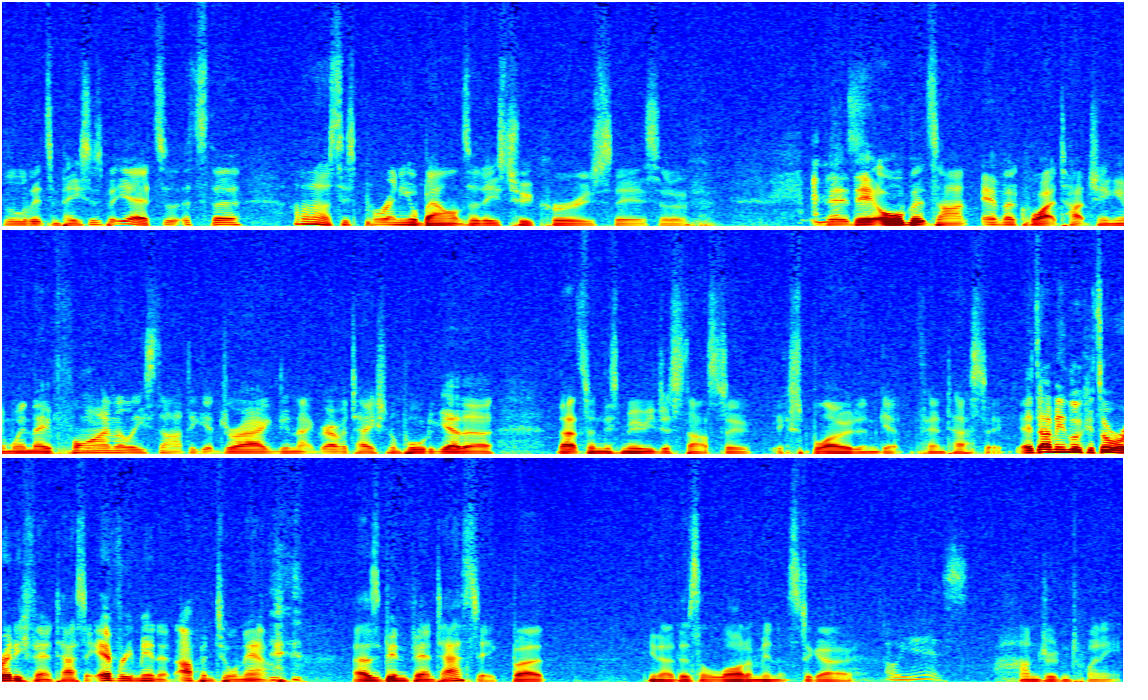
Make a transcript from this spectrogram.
little bits and pieces. But yeah, it's it's the I don't know, it's this perennial balance of these two crews. They're sort of their, their orbits aren't ever quite touching, and when they finally start to get dragged in that gravitational pull together, that's when this movie just starts to explode and get fantastic. It's, I mean, look, it's already fantastic. Every minute up until now has been fantastic, but you know, there's a lot of minutes to go. oh yes, 120.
